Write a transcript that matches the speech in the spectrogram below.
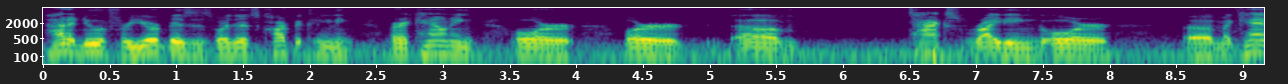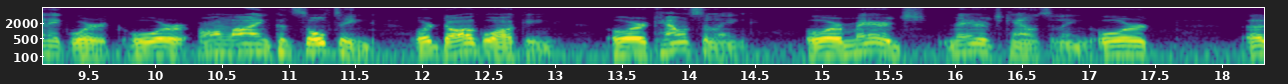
how to do it for your business, whether it's carpet cleaning or accounting or or um, tax writing or uh, mechanic work or online consulting or dog walking or counseling or marriage marriage counseling or uh,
